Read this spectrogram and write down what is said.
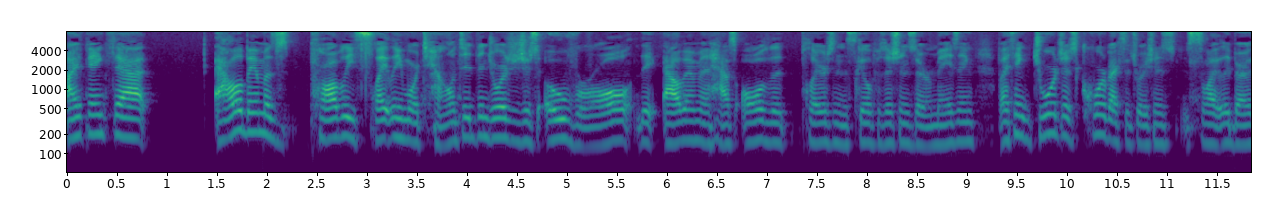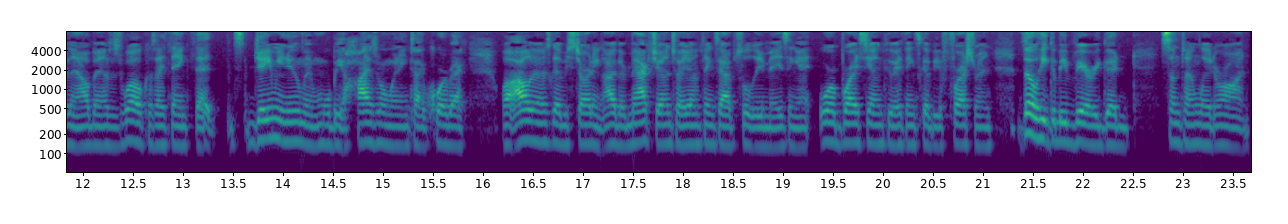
I think that Alabama's probably slightly more talented than Georgia just overall. The Alabama has all the players in the skill positions that are amazing, but I think Georgia's quarterback situation is slightly better than Alabama's as well because I think that Jamie Newman will be a Heisman winning type quarterback, while Alabama's going to be starting either Mac Jones, who I don't think is absolutely amazing, or Bryce Young, who I think is going to be a freshman, though he could be very good sometime later on.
